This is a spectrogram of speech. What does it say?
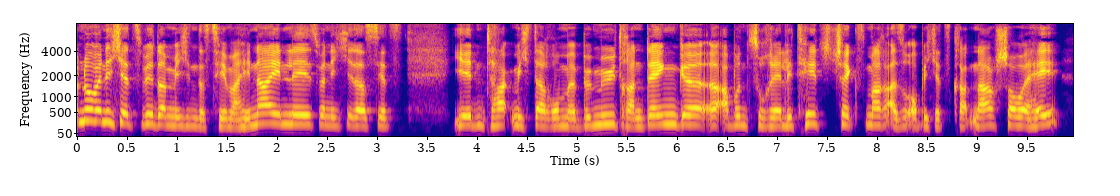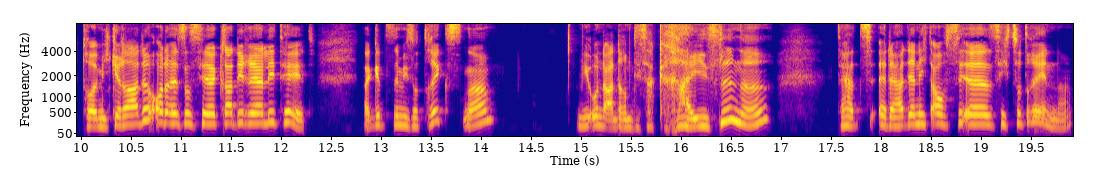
nur wenn ich jetzt wieder mich in das Thema hineinlese, wenn ich das jetzt jeden Tag mich darum äh, bemühe, dran denke, äh, ab und zu Realitätschecks mache, also ob ich jetzt gerade nachschaue, hey, träume ich gerade oder ist das hier gerade die Realität? Da gibt es nämlich so Tricks, ne? Wie unter anderem dieser Kreisel, ne? Der hat, äh, der hat ja nicht auf, äh, sich zu drehen, ne?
